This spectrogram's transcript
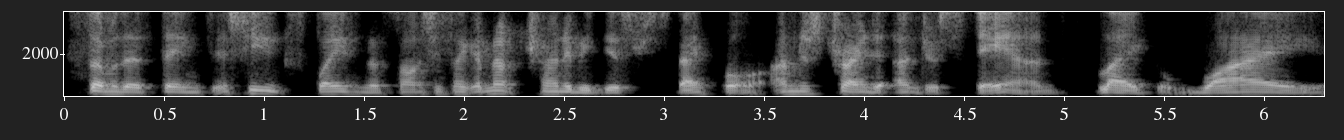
some of the things and she explains in the song she's like i'm not trying to be disrespectful i'm just trying to understand like why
